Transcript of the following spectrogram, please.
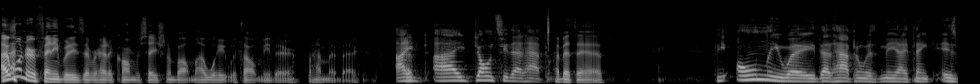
I wonder if anybody's ever had a conversation about my weight without me there behind my back. I I don't see that happen. I bet they have. The only way that happened with me, I think, is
